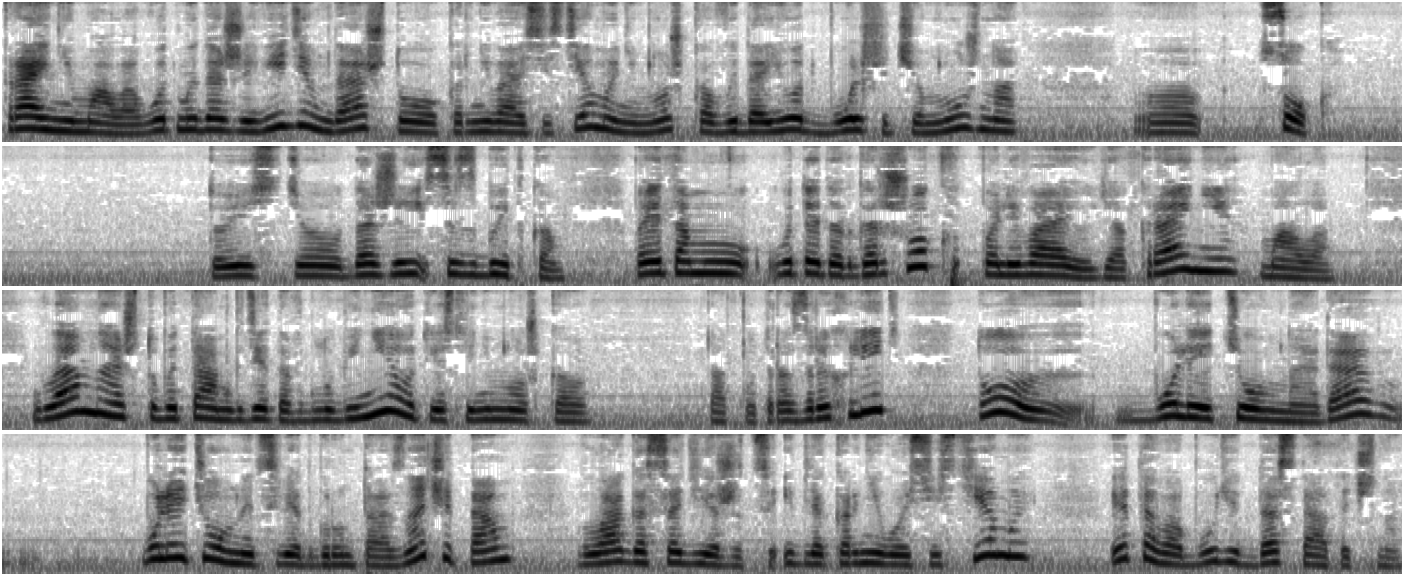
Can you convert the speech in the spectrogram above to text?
Крайне мало. Вот мы даже видим, да, что корневая система немножко выдает больше, чем нужно э, сок то есть э, даже с избытком. Поэтому вот этот горшок поливаю я крайне мало. Главное, чтобы там где-то в глубине, вот если немножко так вот разрыхлить, то более темная, да, более темный цвет грунта, значит там влага содержится. И для корневой системы этого будет достаточно.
